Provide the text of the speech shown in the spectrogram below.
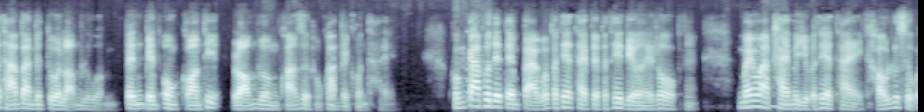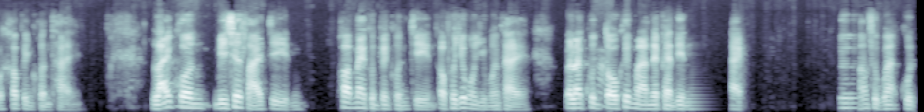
สถาบันเป็นตัวหลอมรวม เป็นเป็นองค์กรที่หลอมรวมความรู้สึกของความเป็นคนไทย ผมกล้าพูดได้เต็มปากว่าประเทศไทยเป็นประเทศเดียวในโลกนะไม่ว่าใครมาอยู่ประเทศไทย เขารู้สึกว่าเขาเป็นคนไทย หลายคนมีเชื้อสายจีนพ่อแม่คุณเป็นคนจีนอพยพมาอยู่เมืองไทย เวลาคุณโตขึ้นมาในแผ่นดินไทยคือรู้สึกว่าคุณ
